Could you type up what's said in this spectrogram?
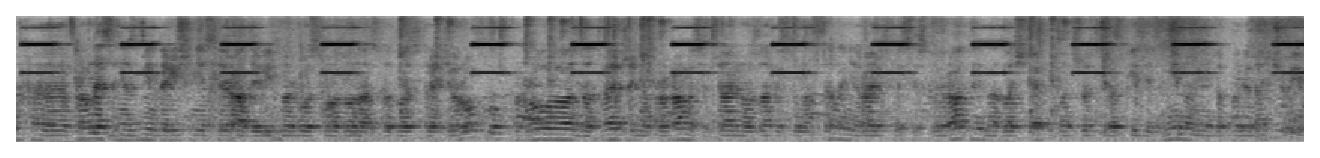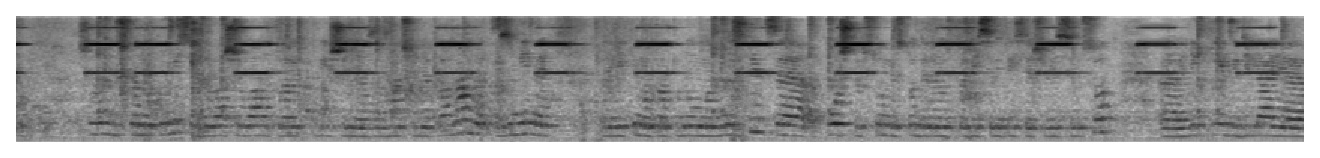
Е, Про внесення змін до рішення сільради від 08.12.23 року про затвердження програми соціального захисту населення Раївської сільської ради на 24-26 роки зі змінами доповідачу Ігор. Шановні члени комісії, до вашої уваги проект зазначеної програми. Зміни, е, які ми пропонуємо внести, це кошти в сумі 198 тисяч 800, е, які виділяє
